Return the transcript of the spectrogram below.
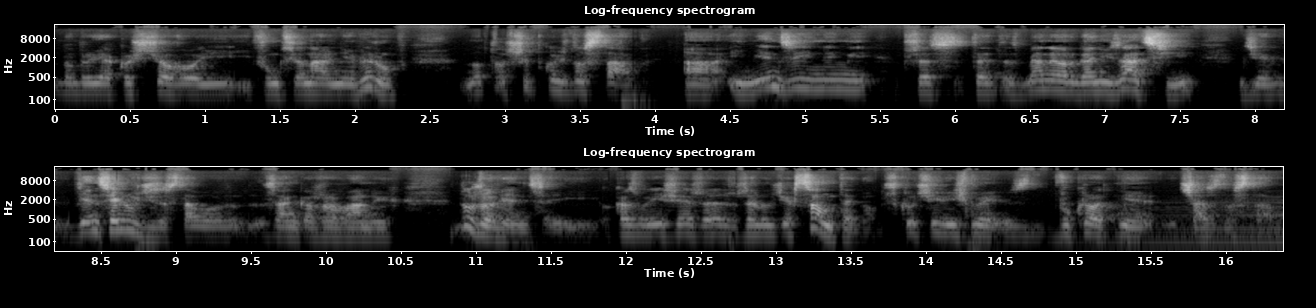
dobry jakościowo i, i funkcjonalnie wyrób, no to szybkość dostawy. A i między innymi przez te, te zmiany organizacji, gdzie więcej ludzi zostało zaangażowanych, dużo więcej. I okazuje się, że, że ludzie chcą tego. Skróciliśmy dwukrotnie czas dostawy.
